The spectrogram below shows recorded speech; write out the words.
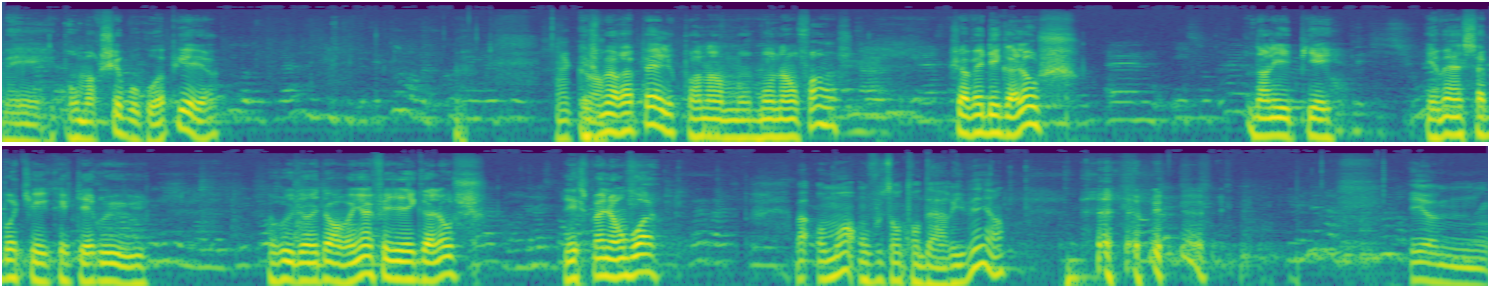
Mais on marchait beaucoup à pied. Hein. je me rappelle, pendant mon enfance, j'avais des galoches dans les pieds. Il y avait un sabotier qui était rue, rue de il faisait des galoches, des semelles en bois. Bah, au moins, on vous entendait arriver. Hein. Et euh,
